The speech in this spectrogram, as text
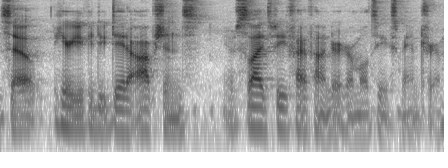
so here you could do data options, you know, slide speed 500 or multi-expand true.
